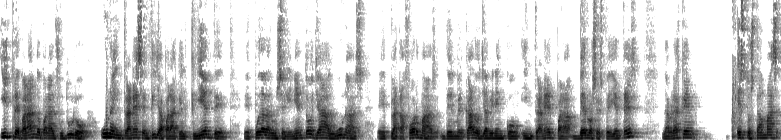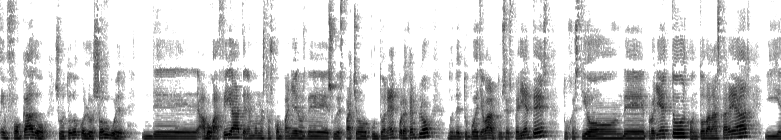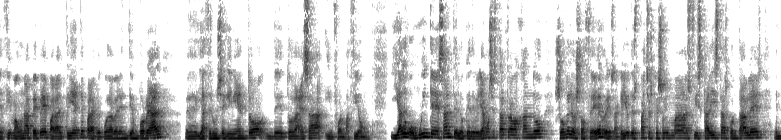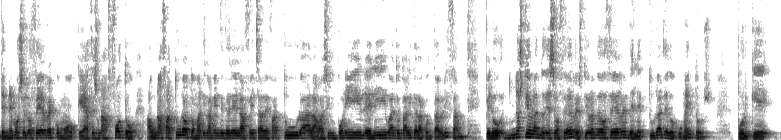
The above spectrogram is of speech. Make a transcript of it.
ir preparando para el futuro una intranet sencilla para que el cliente eh, pueda dar un seguimiento. Ya algunas eh, plataformas del mercado ya vienen con intranet para ver los expedientes. La verdad es que esto está más enfocado sobre todo con los software de abogacía. Tenemos nuestros compañeros de su despacho.net, por ejemplo, donde tú puedes llevar tus expedientes tu gestión de proyectos con todas las tareas y encima una app para el cliente para que pueda ver en tiempo real eh, y hacer un seguimiento de toda esa información. Y algo muy interesante lo que deberíamos estar trabajando son en los OCRs, aquellos despachos que son más fiscalistas, contables, entendemos el OCR como que haces una foto a una factura, automáticamente te lee la fecha de factura, la base imponible, el IVA, el total y te la contabilizan. Pero no estoy hablando de ese OCR, estoy hablando de OCR de lectura de documentos. Porque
